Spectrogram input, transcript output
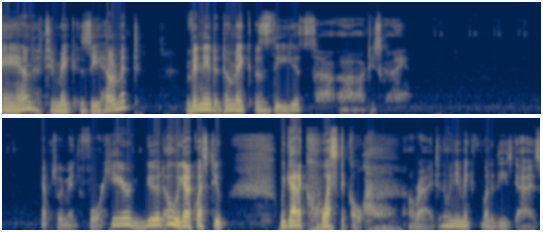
And to make the helmet, we need to make these. Uh, this guy. Yep, so we made the four here. Good. Oh, we got a quest too. We got a questicle. All right, and then we need to make one of these guys.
